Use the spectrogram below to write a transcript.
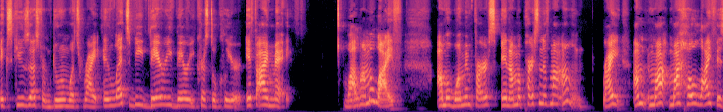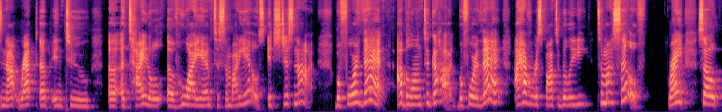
excuse us from doing what's right. And let's be very, very crystal clear, if I may. While I'm a wife, I'm a woman first, and I'm a person of my own right? I'm my my whole life is not wrapped up into a, a, title of who i am to somebody else. It's just not. Before that i belong to god. Before that i have a responsibility to myself right? So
